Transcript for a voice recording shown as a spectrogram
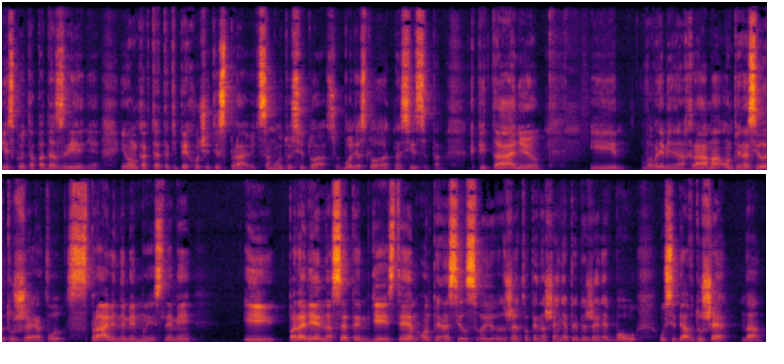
есть какое-то подозрение. И он как-то это теперь хочет исправить, саму эту ситуацию, более строго относиться там, к питанию. И во времена храма он приносил эту жертву с правильными мыслями, И параллельно с этим действием он приносил свою жертвоприношение, приближение к Богу у себя в душе. Да?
